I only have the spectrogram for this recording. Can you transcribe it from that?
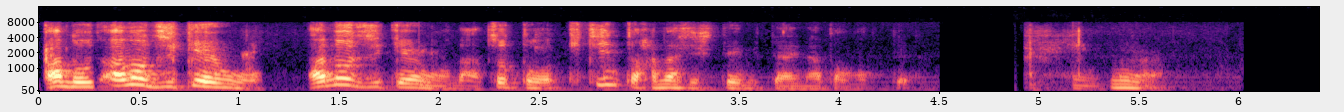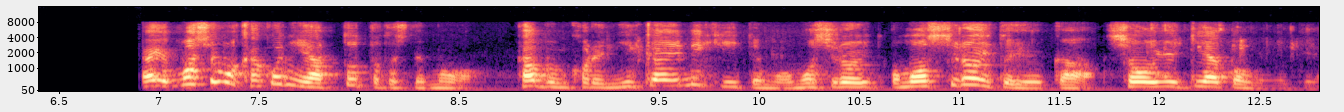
あの、あの事件を、あの事件をな、ちょっときちんと話してみたいなと思って。うん。はい、もしも過去にやっとったとしても、多分これ2回目聞いても面白い、面白いというか、衝撃だと思うけん。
